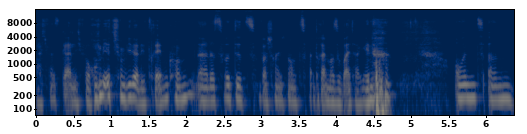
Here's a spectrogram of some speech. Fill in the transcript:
Oh, ich weiß gar nicht, warum jetzt schon wieder die Tränen kommen. Äh, das wird jetzt wahrscheinlich noch zwei, dreimal so weitergehen. Und ähm,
